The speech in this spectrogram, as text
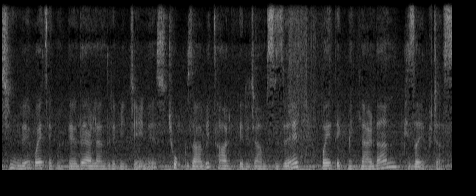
şimdi bayat ekmekleri değerlendirebileceğiniz çok güzel bir tarif vereceğim size. Bayat ekmeklerden pizza yapacağız.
